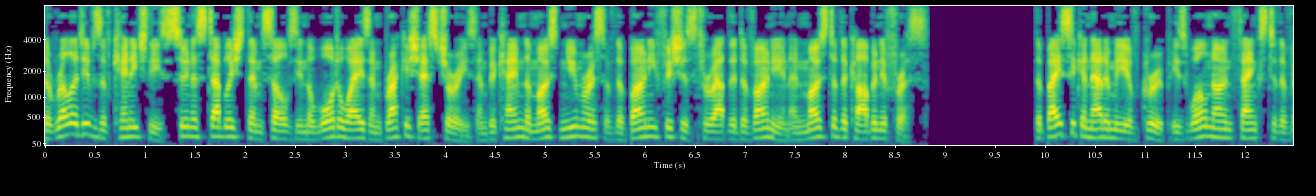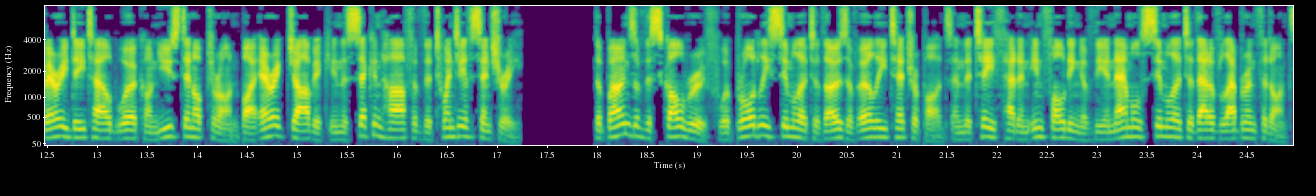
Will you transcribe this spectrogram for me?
The relatives of Kenichthys soon established themselves in the waterways and brackish estuaries and became the most numerous of the bony fishes throughout the Devonian and most of the Carboniferous. The basic anatomy of group is well known thanks to the very detailed work on Eusthenopteron by Erik Jarvik in the second half of the 20th century. The bones of the skull roof were broadly similar to those of early tetrapods and the teeth had an infolding of the enamel similar to that of labyrinthodonts.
